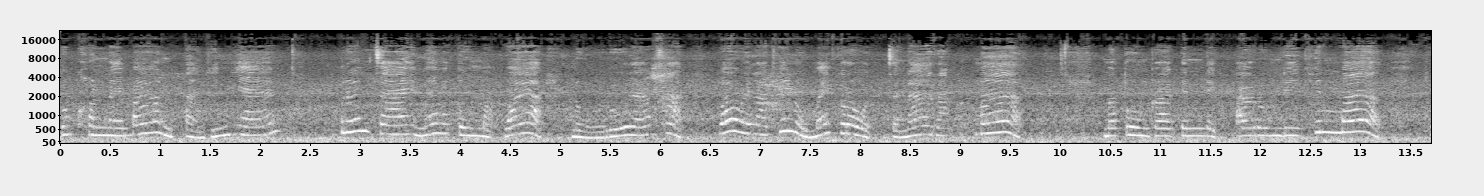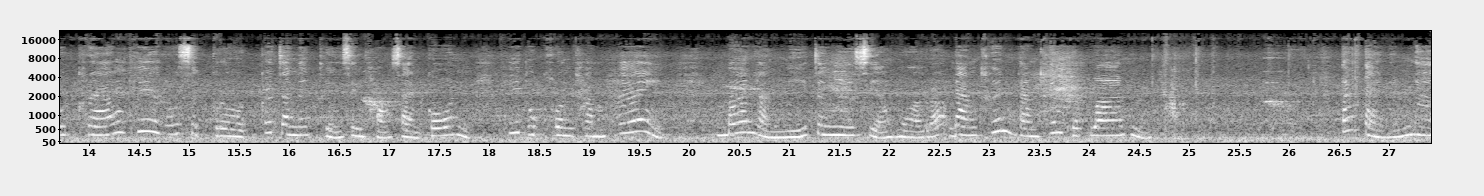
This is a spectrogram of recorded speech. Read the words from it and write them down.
ทุกคนในบ้านต่างยิ้มแย้มปลื้มใจเมื่อมาตูมบอกว่า หนูรู้แล้วค่ะ ว่าเวลาที่หนูไม่โกรธจะน่ารักมากมาตูมกลายเป็นเด็กอารมณ์ดีขึ้นมาก ทุกครั้งที่รู้สึกโกรธก็จะนึกถึงสิ่งของแสนกลที่ทุกคนทำให้ บ้านหลังนี้จะมีเสียงหัวเราะดังขึ้นดังขึ้นทุกวัน ตั้งแต่นั้นมา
